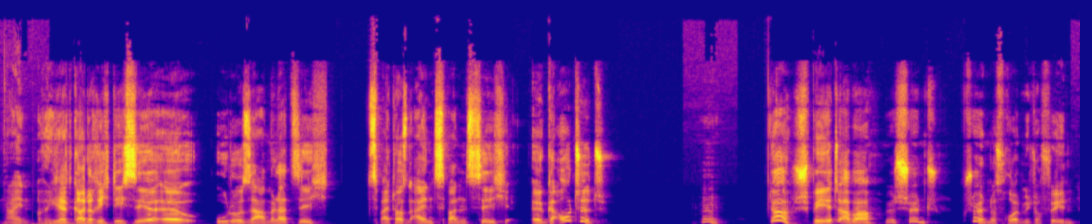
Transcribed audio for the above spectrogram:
nein. Aber wenn ich das gerade richtig sehe, äh, Udo Samel hat sich 2021 äh, geoutet. Hm. Ja, spät, aber ist schön, schön, das freut mich doch für ihn.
